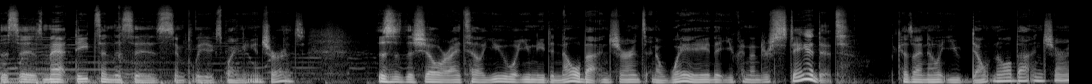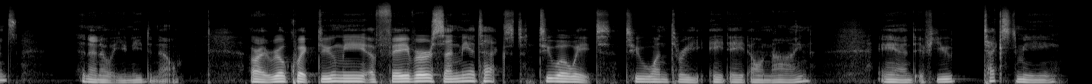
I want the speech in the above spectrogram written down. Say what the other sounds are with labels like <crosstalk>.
This is Matt Dietz, and this is Simply Explaining Insurance. This is the show where I tell you what you need to know about insurance in a way that you can understand it, because I know what you don't know about insurance, and I know what you need to know. All right, real quick, do me a favor, send me a text 208 213 8809. And if you text me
